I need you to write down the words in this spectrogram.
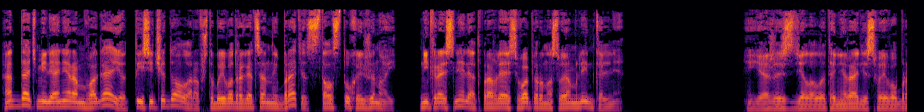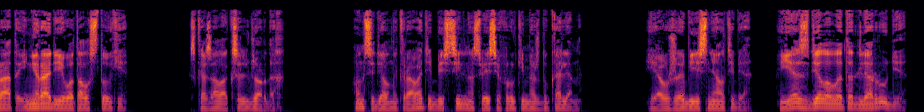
отдать миллионерам в Огайо тысячи долларов, чтобы его драгоценный братец с толстухой женой не краснели, отправляясь в оперу на своем Линкольне. «Я же сделал это не ради своего брата и не ради его толстухи», — сказал Аксель Джордах. Он сидел на кровати, бессильно свесив руки между колен. «Я уже объяснял тебе. Я сделал это для Руди.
